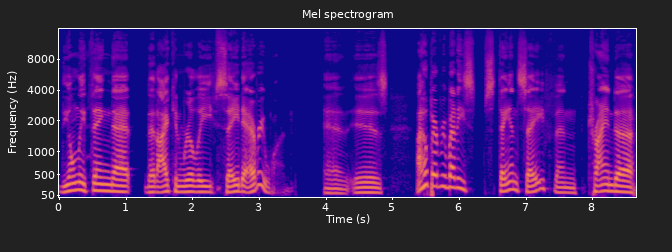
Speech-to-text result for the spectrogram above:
the only thing that that I can really say to everyone and is I hope everybody's staying safe and trying to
